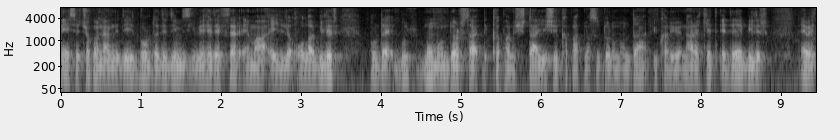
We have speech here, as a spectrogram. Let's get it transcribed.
Neyse çok önemli değil. Burada dediğimiz gibi hedefler EMA 50 olabilir. Burada bu mumun 4 saatlik kapanışta yeşil kapatması durumunda yukarı yönlü hareket edebilir. Evet,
